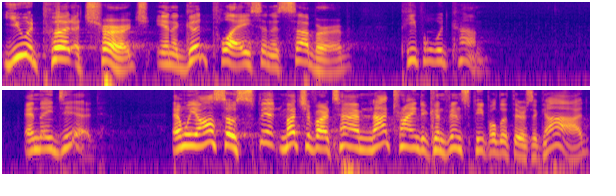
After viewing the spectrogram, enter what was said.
you would put a church in a good place in a suburb, people would come. And they did. And we also spent much of our time not trying to convince people that there's a God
